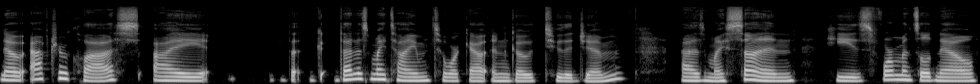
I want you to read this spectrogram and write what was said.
Now, after class, I th- that is my time to work out and go to the gym. As my son, he's four months old now,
